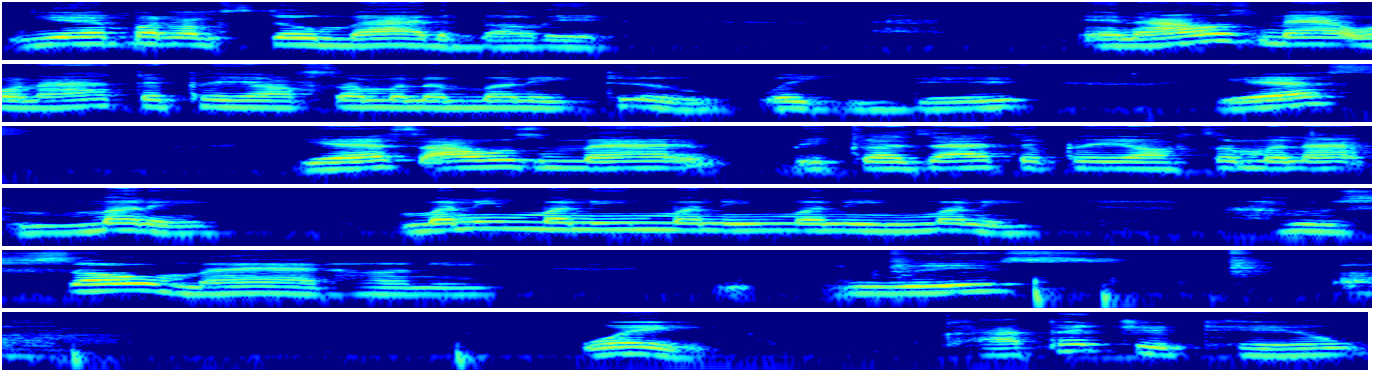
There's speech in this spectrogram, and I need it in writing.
Yeah, but I'm still mad about it. And I was mad when I had to pay off some of the money too. Wait, you did? Yes? Yes, I was mad because I had to pay off some of that money. Money, money, money, money, money. I'm so mad, honey. You, is? Uh, wait, can I pet your tail?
